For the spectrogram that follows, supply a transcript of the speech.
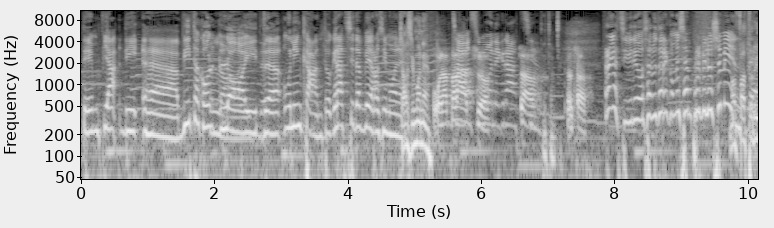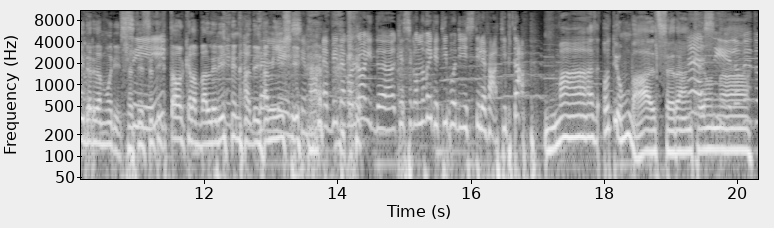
Tempia di eh, Vita con Lloyd. Lloyd. Un incanto. Grazie davvero Simone. Ciao Simone. Un abbraccio. Ciao, Simone, grazie. Ciao. Ciao, ciao. ciao, ciao. Ragazzi, vi devo salutare come sempre velocemente. Mi ha fatto ridere da morire. Cioè, Sì. su TikTok la ballerina degli amici. Bellissimo. È Vita con Lloyd che secondo voi che tipo di stile fa? Tip tap? Ma oddio, un valzer anche. eh sì, un, lo vedo.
